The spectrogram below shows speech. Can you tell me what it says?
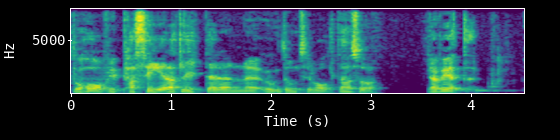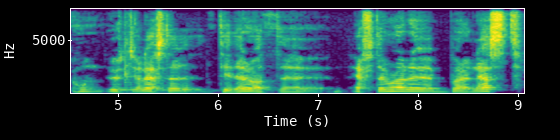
då har vi placerat lite den eh, ungdomsrevolten så. Jag vet, hon, jag läste tidigare att efter hon hade börjat läst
